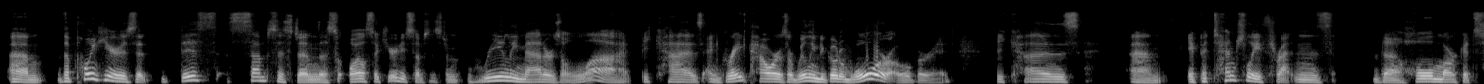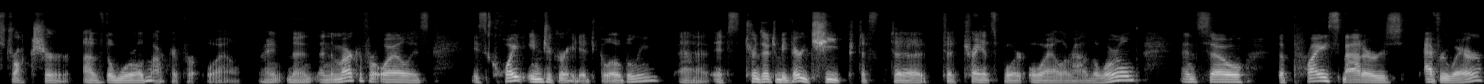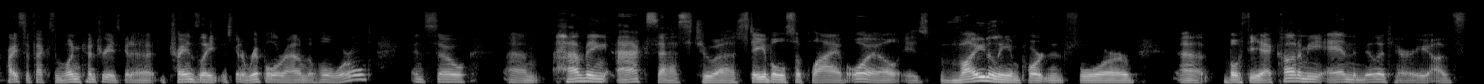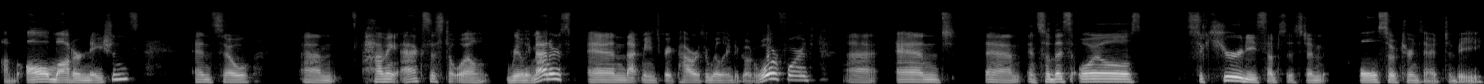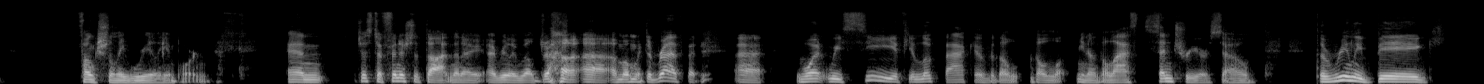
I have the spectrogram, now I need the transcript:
um, the point here is that this subsystem, this oil security subsystem, really matters a lot because, and great powers are willing to go to war over it because um, it potentially threatens the whole market structure of the world market for oil, right? The, and the market for oil is is quite integrated globally. Uh, it turns out to be very cheap to, to, to transport oil around the world. And so the price matters everywhere. Price effects in one country is going to translate, it's going to ripple around the whole world. And so um, having access to a stable supply of oil is vitally important for uh, both the economy and the military of, of all modern nations. And so um, having access to oil really matters. And that means great powers are willing to go to war for it. Uh, and, um, and so this oil security subsystem also turns out to be functionally really important. And just to finish the thought, and then I, I really will draw a moment of breath, but uh, what we see if you look back over the, the you know the last century or so, the really big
